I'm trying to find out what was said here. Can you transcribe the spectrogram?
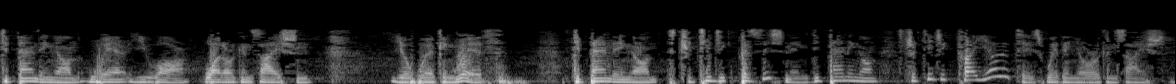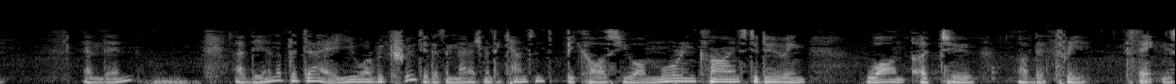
depending on where you are, what organization you're working with, depending on strategic positioning, depending on strategic priorities within your organization. And then, at the end of the day, you are recruited as a management accountant because you are more inclined to doing one or two of the three things.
